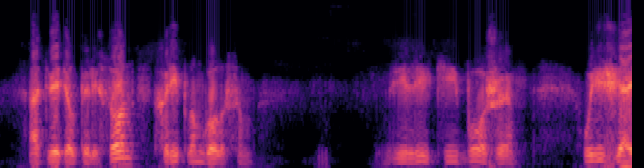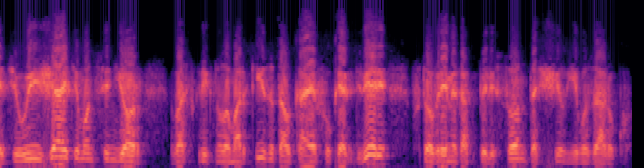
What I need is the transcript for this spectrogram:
— ответил Пелисон хриплым голосом. «Великий Боже! Уезжайте, уезжайте, монсеньор!» — воскликнула маркиза, толкая Фуке к двери, в то время как Пелисон тащил его за руку.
